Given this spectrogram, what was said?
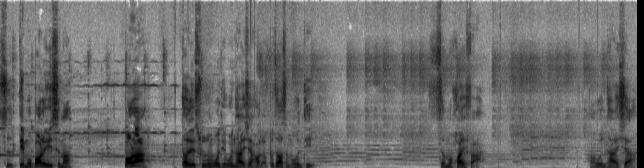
是点不爆的意思吗？爆啦，到底是出什么问题？问他一下好了，不知道什么问题，怎么坏法？好，问他一下。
